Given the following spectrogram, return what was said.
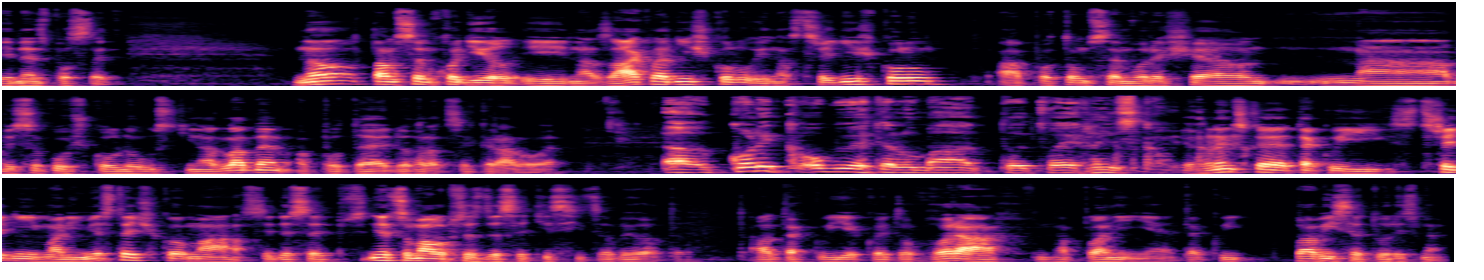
jeden z posledních. No, tam jsem chodil i na základní školu, i na střední školu a potom jsem odešel na vysokou školu do Ústí nad Labem a poté do Hradce Králové. A kolik obyvatelů má to tvoje Hlinsko? Hlinsko je takový střední malý městečko, má asi 10, něco málo přes 10 tisíc obyvatel. Ale takový, jako je to v horách, na planině, takový, baví se turismem.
